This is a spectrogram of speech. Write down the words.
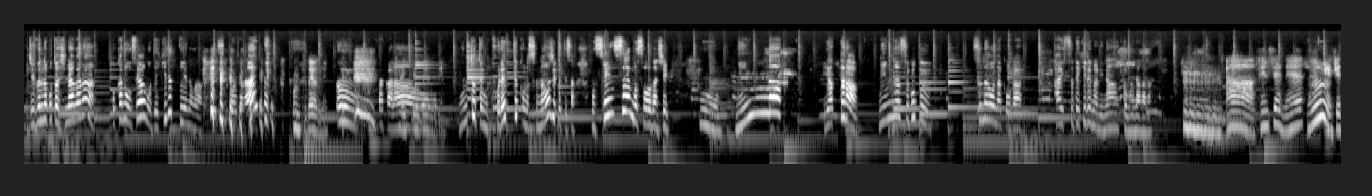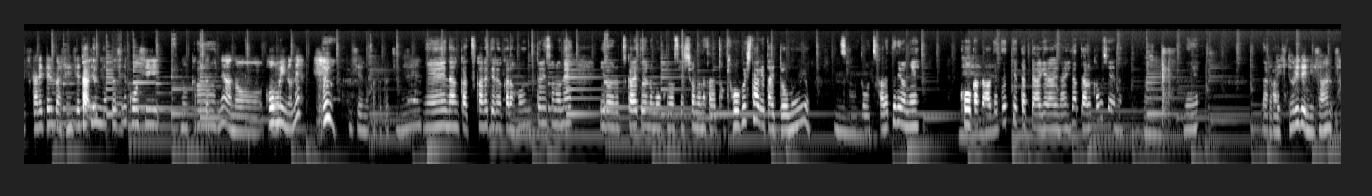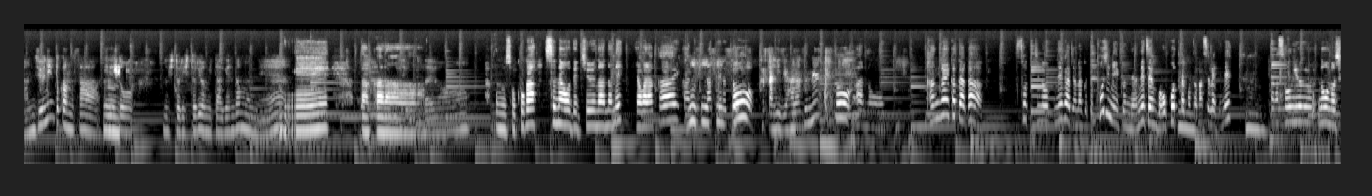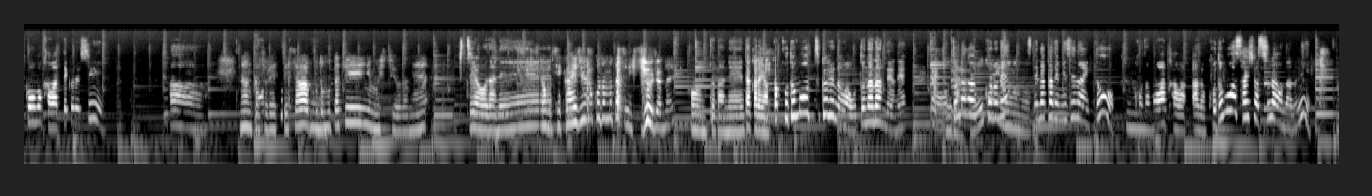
自分のことをしながら他のお世話もできるっていうのがすごいじゃない？本当だよね。うん、だから最強だよね。本当でもこれってこの素直塾ってさもう先生もそうだしもうみんなやったらみんなすごく素直な子が輩出できるのになと思いながら。ああ、先生ね。う先生疲れてるから先生たちにもやってほしいね。講師の方たちね。あの、公務員のね、うん先生の方たちね。ねえなんか疲れてるから本当にそのねいろいろ疲れてるのもこのセッションの中で解きほぐしてあげたいと思うよ。うん相当疲れてるよね。口角上げてって言ったって上げられない日だってあるかもしれない。うんね。だからだって一人で2、3 30人とかのさ、うん生徒の一人一人を見てあげんだもんね。ねえだから。そこが素直で柔軟なね柔らかい感じになってると。肩肘張らずね。とあの考え方がそっちのネガじゃなくてポジに行くんだよね。全部起こったことが全てね、うん。だからそういう脳の思考も変わってくるし。あなんかそれってさ、うん。子供たちにも必要だね。ー必要だね。しかも世界中の子供たちに必要じゃない？本当だね。だからやっぱ子供を作るのは大人なんだよね。でも大人がこのね背中で見せないとうん子供はかわあの子供は最初は素直なのに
